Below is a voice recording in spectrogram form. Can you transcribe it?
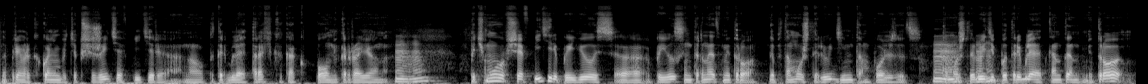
например, какое-нибудь общежитие в Питере, оно потребляет трафика как пол микрорайона. Угу. Почему вообще в Питере появилось, э, появился интернет в метро? Да потому что люди им там пользуются. Mm-hmm. Потому что люди потребляют контент в метро,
